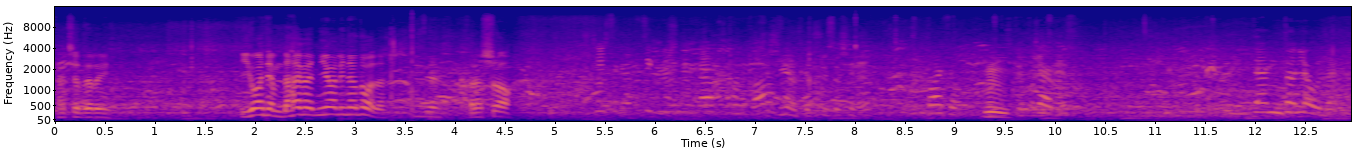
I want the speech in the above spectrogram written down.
Ką čia darai? Juodėm davė, Nijolė neduoda. Prašau. Čia išsikrapstyk biškai gal kontoros. Šienas, kad šis šinė. Tokiu. Čia bus. Ten toliau dar.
